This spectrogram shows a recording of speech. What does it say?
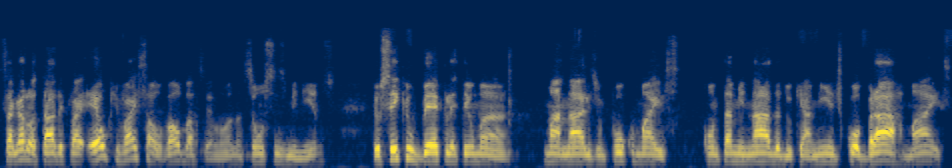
Essa garotada que vai, é o que vai salvar o Barcelona, são esses meninos. Eu sei que o Beckler tem uma, uma análise um pouco mais contaminada do que a minha, de cobrar mais,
